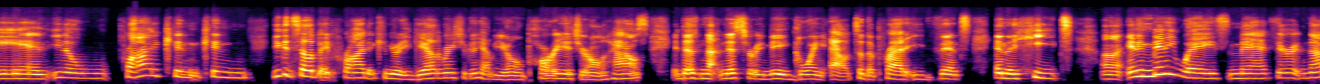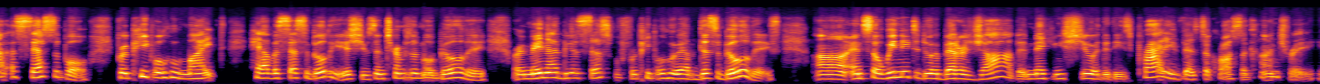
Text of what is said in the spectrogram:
and you know, pride can can you can celebrate pride at community gatherings. You can have your own party at your own house. It does not necessarily mean going out to the pride events in the heat. Uh, and in many ways, Matt, they're not accessible for people who might have accessibility issues in terms of mobility, or it may not be accessible for people who have disabilities. Uh, and so we need to do a better job in making sure that these pride events across the country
